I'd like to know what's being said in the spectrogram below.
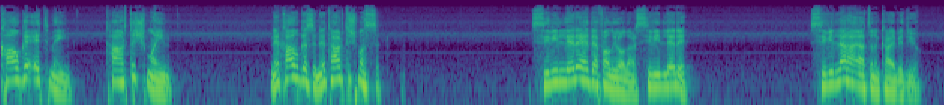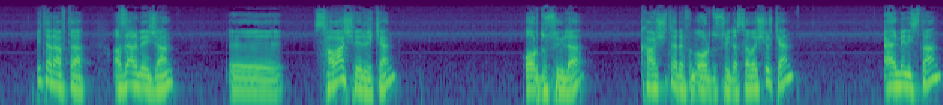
kavga etmeyin, tartışmayın. Ne kavgası, ne tartışması. Sivilleri hedef alıyorlar, sivilleri. Siviller hayatını kaybediyor. Bir tarafta Azerbaycan e, savaş verirken ordusuyla karşı tarafın ordusuyla savaşırken Ermenistan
